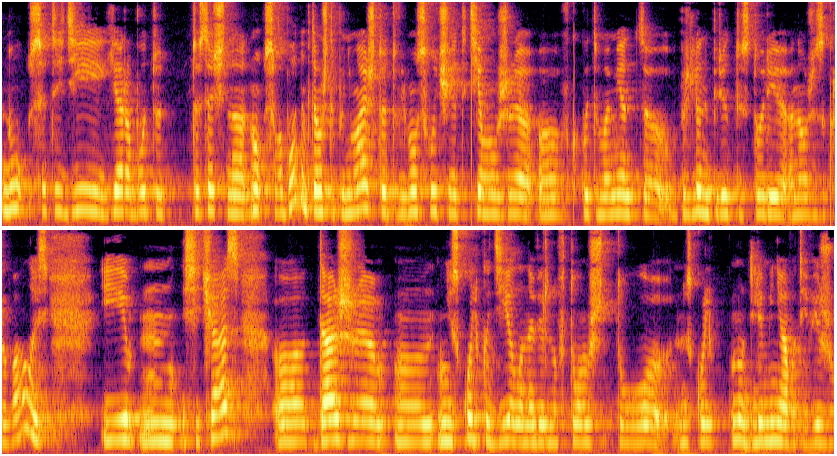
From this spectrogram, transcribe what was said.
ну, с этой идеей я работаю достаточно ну, свободно, потому что понимаю, что это в любом случае эта тема уже э, в какой-то момент, э, в определенный период истории она уже закрывалась. И сейчас э, даже э, не сколько дело, наверное, в том, что насколько, ну, для меня вот я вижу,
